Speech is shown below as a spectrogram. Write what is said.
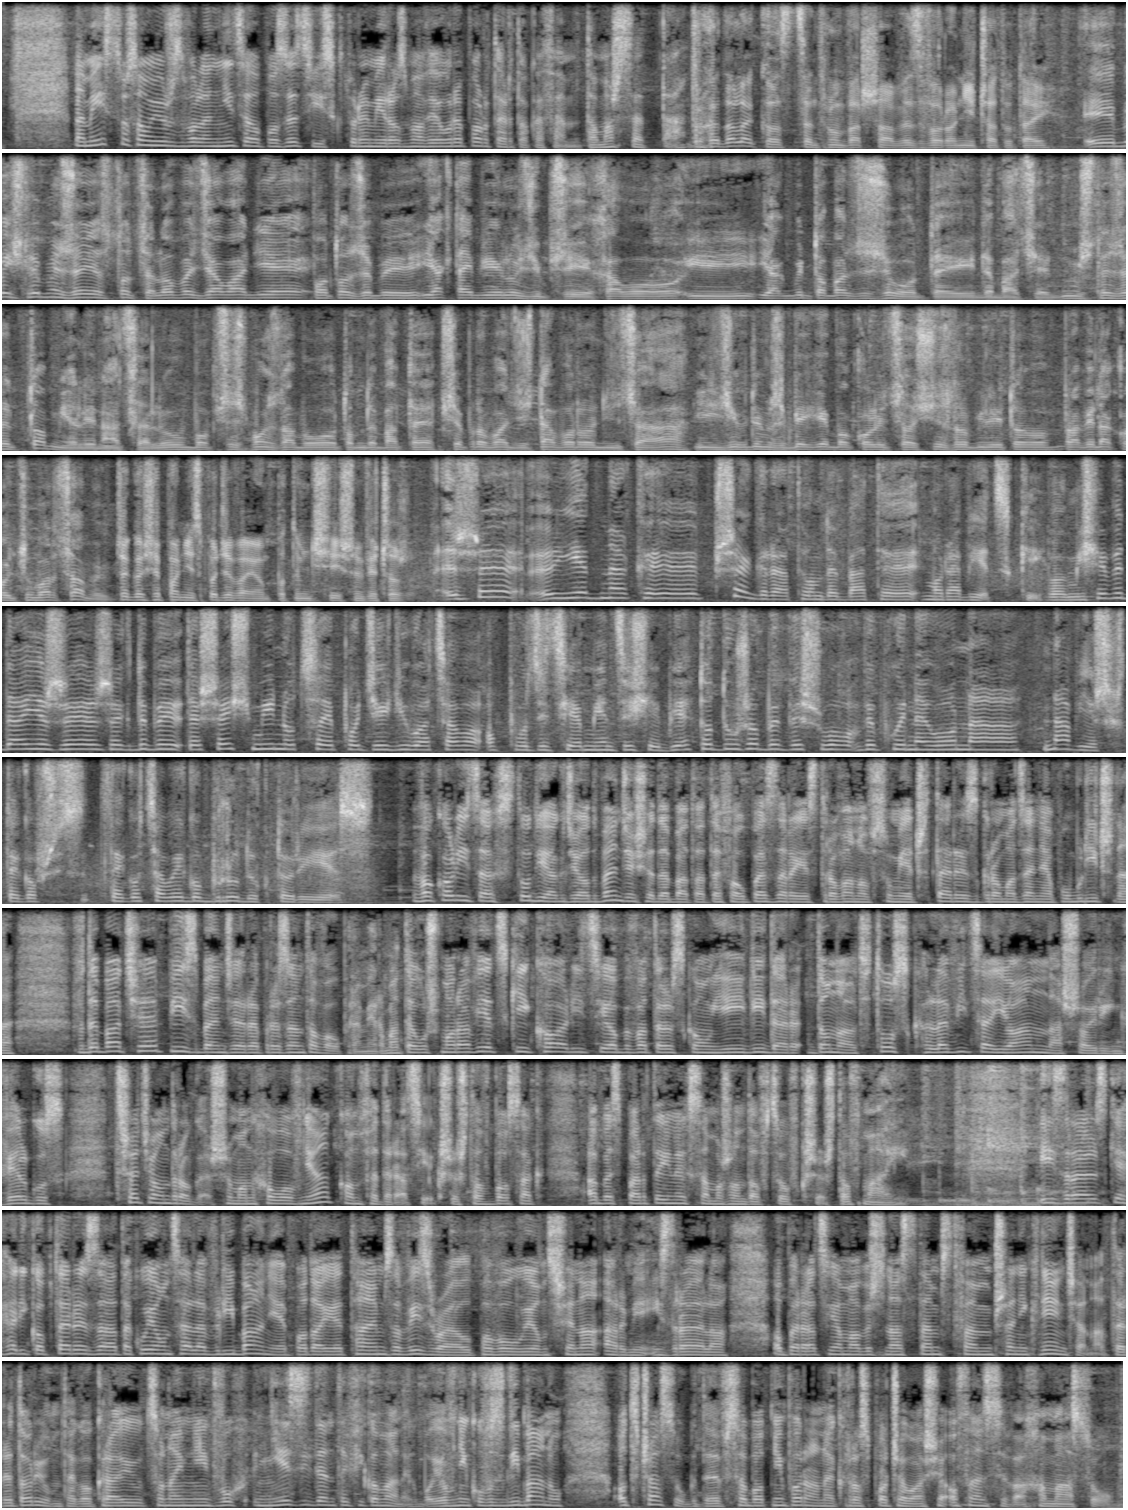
Na miejscu są już zwolennicy opozycji, z którymi rozmawiał reporter TOK FM Tomasz Setta. Trochę daleko z centrum Warszawy, z Woronicza tutaj. Myślimy, że jest to celowe działanie po to, żeby jak najmniej ludzi przyjechało i jakby towarzyszyło tej debacie. Myślę, że to mieli na celu, bo przecież można było tą debatę przeprowadzić na Woronicza i dziwnym zbiegiem okoliczności zrobili to prawie na końcu Warszawy. Czego się panie spodziewają po tym dzisiejszym wieczorze? Że jednak e, przegra tą debatę Morawiecki, bo mi się wydaje, że, że gdyby te sześć minut sobie podzieliła cała opozycja między siebie, to dużo by wyszło, wypłynęło na, na wierzch tego, tego całego brudu, który jest. W okolicach studia, gdzie odbędzie się debata TVP, zarejestrowano w sumie cztery zgromadzenia publiczne. W debacie PiS będzie reprezentował premier Mateusz Morawiecki, Koalicję Obywatelską jej lider Donald Tusk, Lewicę Joanna Szojring-Wielgus, Trzecią Drogę Szymon Hołownia, Konfederację Krzysztof Bosak, a bezpartyjnych samorządowców Krzysztof Maj. Izraelskie helikoptery zaatakują cele w Libanie, podaje Times of Israel, powołując się na armię Izraela. Operacja ma być następstwem przeniknięcia na terytorium tego kraju co najmniej dwóch niezidentyfikowanych bojowników z Libanu od czasu, gdy w sobotni poranek rozpoczęła się ofensywa Hamasu.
